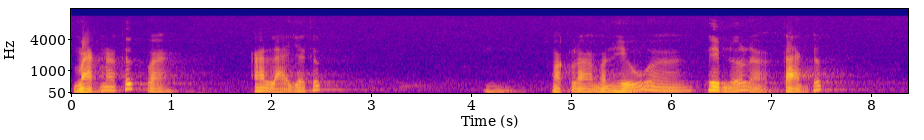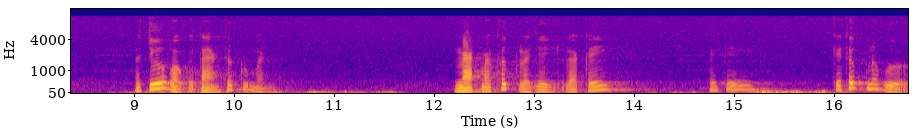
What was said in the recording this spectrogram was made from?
mạc na thức và a lại gia thức. Ừ, hoặc là mình hiểu ờ, thêm nữa là tàn thức nó chứa vào cái tàn thức của mình. Mạt ma thức là gì? Là cái cái cái cái thức nó vừa,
